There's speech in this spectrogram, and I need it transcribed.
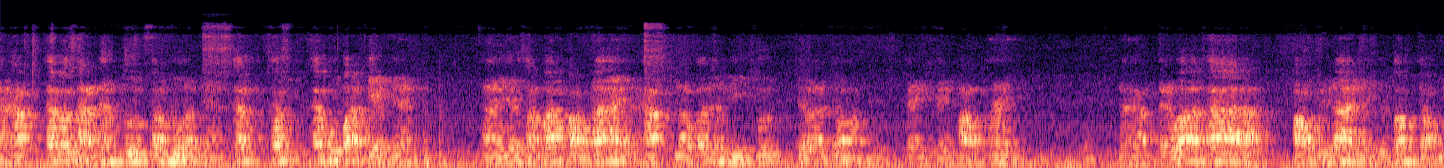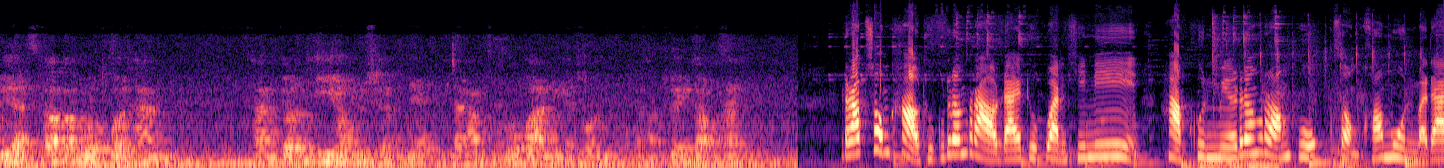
นะครับถ้าประสานทางตำรวจเนี่ยถ้าถ้าถ้าผู้บาดเจ็บเนี่ยยังสามารถเป่าได้นะครับ เราก็จะมีชุดจราจรไปไปเป่าให้ นะครับ แต่ว่าถ้าเป่าไม่ได้เนี่ยจะต้องเจาะเลือดก็ต้องรบกวนทางทางเจ้าหน้าที่ห้องฉุกเฉินเนี่ยนะครับของโรงพยาบาลเอกชนนะครับช่วยเจาะให้ รับชมข่าวทุกเรื่องราวได้ทุกวันที่นี่ หากคุณมีเรื่องร้องทุกข์ส่งข้อมูลมาได้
